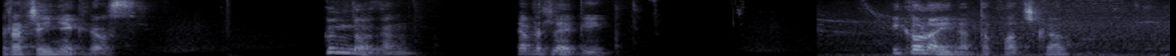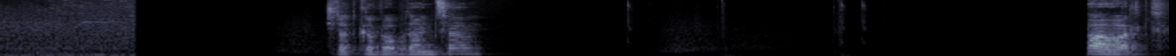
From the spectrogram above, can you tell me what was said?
Raczej nie Cross. Gundogan. Nawet lepiej. I kolejna ta paczka. Środkowy obrońca. Howard.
